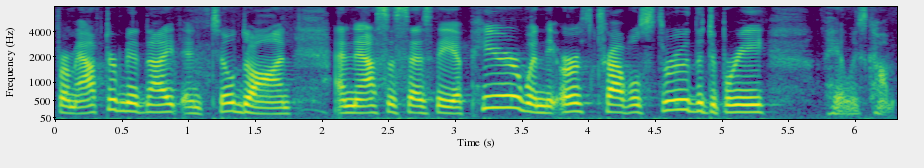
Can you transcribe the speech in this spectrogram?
from after midnight until dawn, and NASA says they appear when the Earth travels through the debris of Halley's Comet.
